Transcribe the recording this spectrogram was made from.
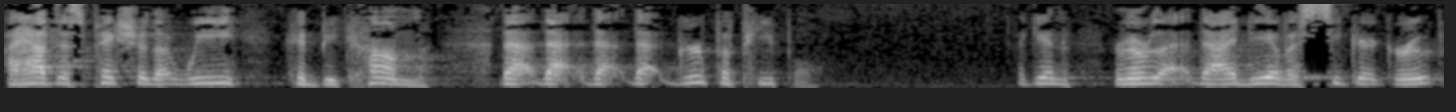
I have this picture that we could become that, that, that, that group of people. Again, remember that, the idea of a secret group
